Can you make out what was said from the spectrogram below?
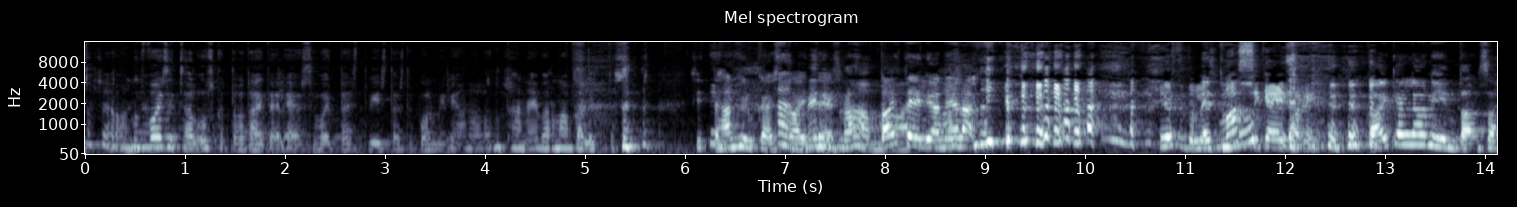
No se on. Mutta voisit sä olla uskottava taiteilija, jos sä voittaisit 15,5 miljoonaa lopussa. Mutta hän ei varmaan välittä sit. Sitten hän hylkäisi Hän taiteen. menisi rahan Taiteilijan elämä. Josta tuli Et massikeisari. Kaikelle on hintansa.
